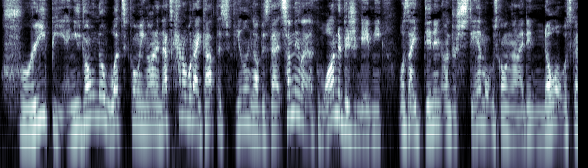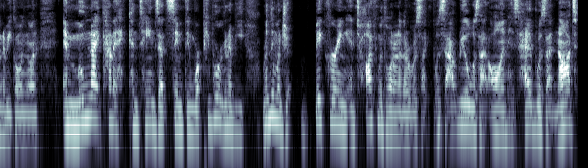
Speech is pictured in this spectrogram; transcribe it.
creepy and you don't know what's going on and that's kind of what I got this feeling of is that something like, like WandaVision gave me was I didn't understand what was going on I didn't know what was going to be going on and Moon Knight kind of contains that same thing where people are going to be really much bickering and talking with one another. Was like, was that real? Was that all in his head? Was that not?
